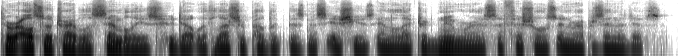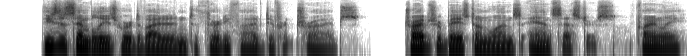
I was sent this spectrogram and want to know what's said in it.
There were also tribal assemblies who dealt with lesser public business issues and elected numerous officials and representatives. These assemblies were divided into 35 different tribes. Tribes were based on one's ancestors. Finally,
